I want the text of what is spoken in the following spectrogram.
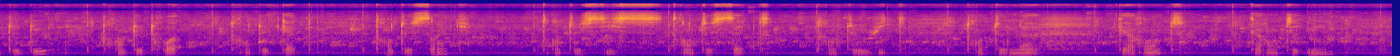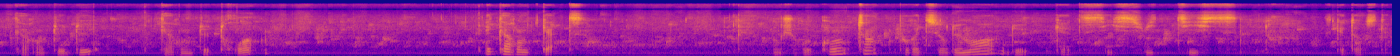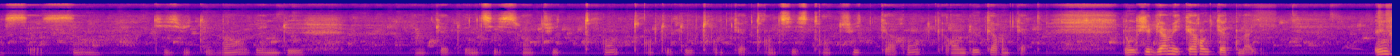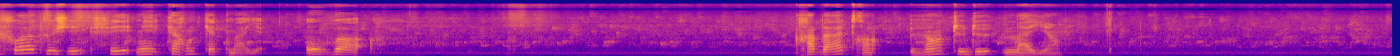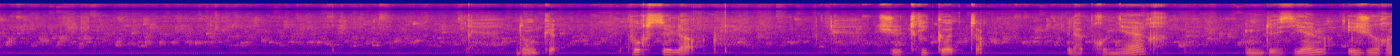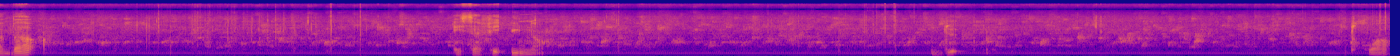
32, 33, 34, 35, 36, 37, 38, 39, 40, 41, 42, 43 et 44. Donc je recompte pour être sûr de moi. 2, 4, 6, 8, 10, 14, 15, 16, 18, 20, 22, 24, 26, 28, 30, 32, 34, 36, 38, 40, 42, 44. Donc j'ai bien mes 44 mailles. Une fois que j'ai fait mes 44 mailles, on va rabattre 22 mailles. Donc, pour cela, je tricote la première, une deuxième et je rabats et ça fait une. Deux. Trois.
